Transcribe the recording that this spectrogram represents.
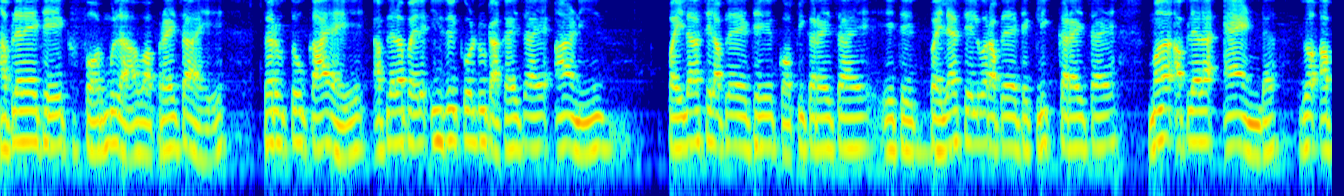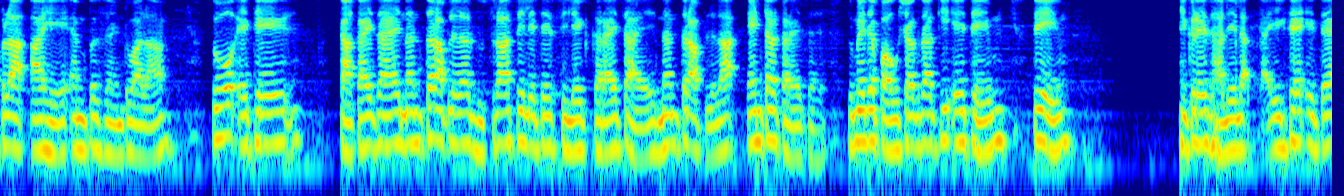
आपल्याला येथे एक फॉर्म्युला वापरायचा आहे. तर तो काय आहे? आपल्याला पहिले इज इक्वल टू टाकायचा आहे आणि पहिला सेल आपल्याला इथे कॉपी करायचा आहे. येथे पहिल्या सेलवर आपल्याला इथे क्लिक करायचा आहे. मग आपल्याला अँड जो आपला आहे एम्पसेंटवाला तो येथे टाकायचा आहे. नंतर आपल्याला दुसरा सेल येथे सिलेक्ट करायचा आहे. नंतर आपल्याला एंटर करायचं आहे. तुम्ही इथे पाहू शकता की येथे ते इकडे झालेला इथे इथे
